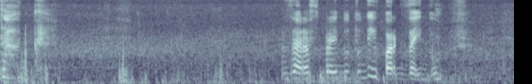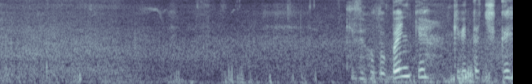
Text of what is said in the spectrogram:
Так. Зараз пройду туди в парк зайду. Якісь голубенькі квіточки.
